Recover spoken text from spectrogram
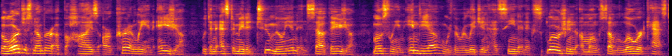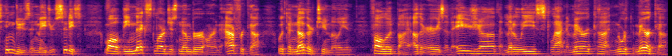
The largest number of Baha'is are currently in Asia, with an estimated 2 million in South Asia, mostly in India, where the religion has seen an explosion among some lower caste Hindus in major cities, while the next largest number are in Africa, with another 2 million, followed by other areas of Asia, the Middle East, Latin America, and North America,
